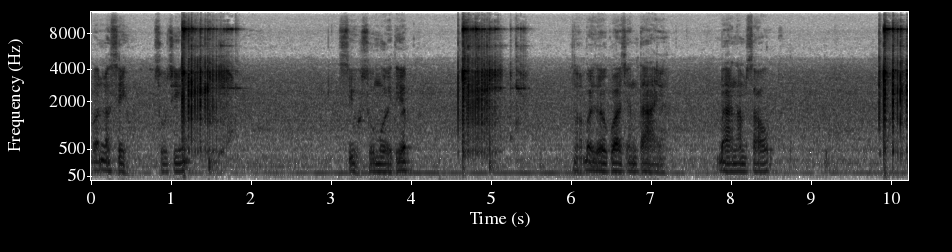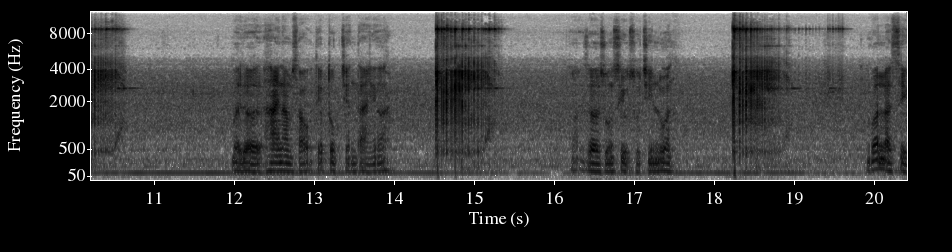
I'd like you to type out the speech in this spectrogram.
vẫn là xỉu số 9 xỉu số 10 tiếp. Đó, bây giờ qua chân tài. 356 bây giờ 256 tiếp tục chân tài nữa. Đó, giờ xuống xỉu số 9 luôn. Vẫn là xỉu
